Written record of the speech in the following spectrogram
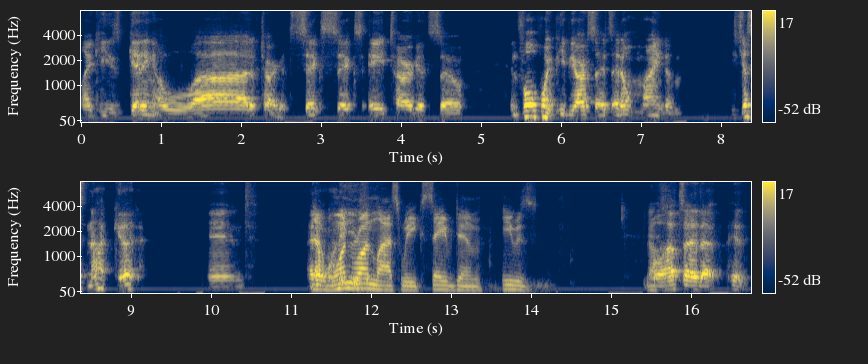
Like he's getting a lot of targets, six, six, eight targets. So in full point PPR sites, I don't mind him. He's just not good, and I that one run him. last week saved him. He was. Well, outside of that, it,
